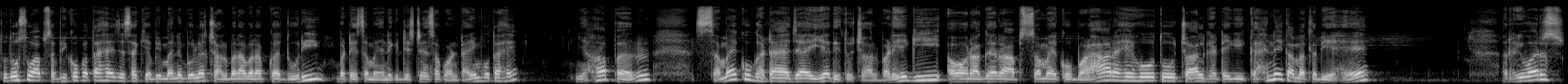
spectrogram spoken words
तो दोस्तों, आप सभी को पता है, जैसा कि अभी मैंने बोला, चाल बराबर आपका दूरी, बटे समय यानी कि डिस्टेंस अपॉन टाइम होता है। यहाँ पर समय को घटाया जाए यदि तो चाल बढ़ेगी और अगर आप समय को बढ़ा रहे हो तो चाल घटेगी। कहने का मतलब ये है, रिवर्स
